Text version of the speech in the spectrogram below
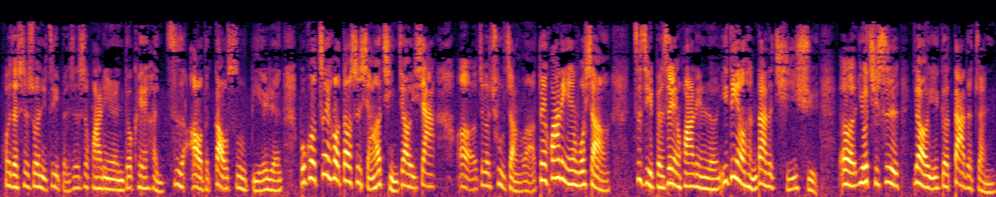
或者是说你自己本身是花莲人，你都可以很自傲的告诉别人。不过最后倒是想要请教一下呃这个处长了，对花莲，我想自己本身也花莲人，一定有很大的期许。呃，尤其是要有一个大的转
